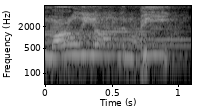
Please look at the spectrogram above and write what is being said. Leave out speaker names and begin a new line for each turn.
Marley on the beat.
